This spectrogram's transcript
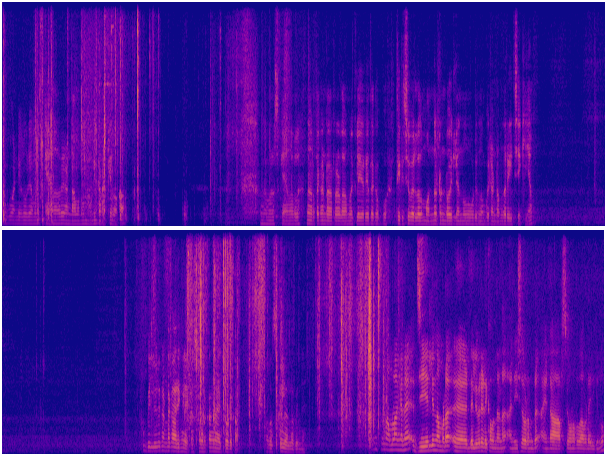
നമുക്ക് വണ്ടി കൂടി നമ്മൾ സ്കാനർ രണ്ടാമതൊന്നും കൂടി കറക്റ്റ് നോക്കാം. നമ്മൾ സ്കാനറിൽ നേരത്തെ കണ്ട നമ്മൾ ക്ലിയർ ചെയ്തൊക്കെ പോ തിരിച്ച് വല്ലതും വന്നിട്ടുണ്ടോ ഇല്ലെന്നും കൂടി നമുക്ക് രണ്ടാമത് റീചെക്ക് ചെയ്യാം. ബില്ലിൽ കണ്ട കാര്യങ്ങളെ കസ്റ്റമർക്ക് അങ്ങ് അയച്ചു കൊടുക്കാം. റിസ്ക് ഇല്ലല്ലോ പിന്നെ. നമ്മളങ്ങനെ ജി എൽ നമ്മുടെ ഡെലിവറി എടുക്കാമെന്നാണ് അനീഷ് ഉണ്ട്. അതിന്റെ ആർ സി ഓണർ അവിടെ ഇരിക്കുന്നു.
